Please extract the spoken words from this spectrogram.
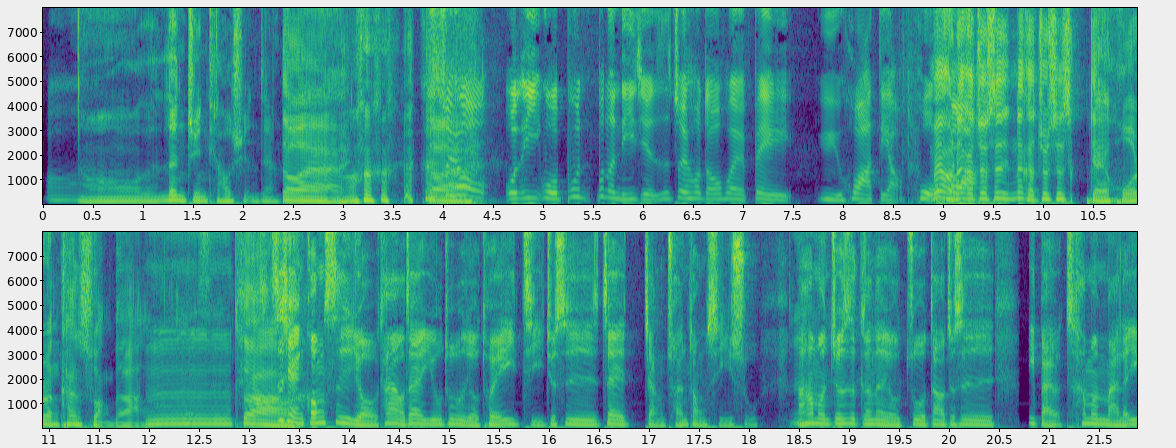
哦哦，任君挑选这样。对，哦、可是最后我的我不不能理解的是，最后都会被羽化掉。没有那个就是那个就是给活人看爽的啊。嗯，对啊。之前公司有他有在 YouTube 有推一集，就是在讲传统习俗。然后他们就是真的有做到，就是一百，他们买了一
